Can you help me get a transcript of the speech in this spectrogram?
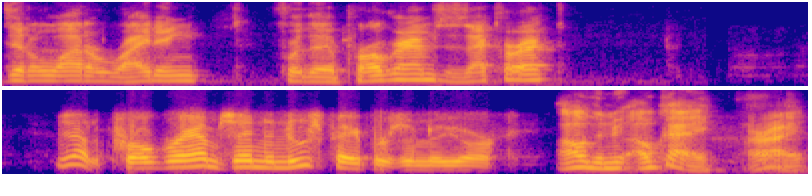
did a lot of writing for the programs. Is that correct? Yeah, the programs and the newspapers in New York. Oh, the new. Okay, all right.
